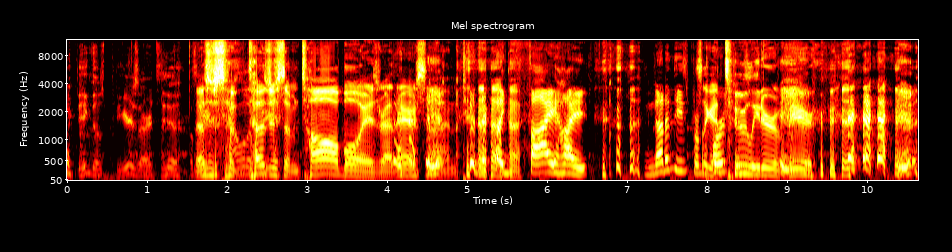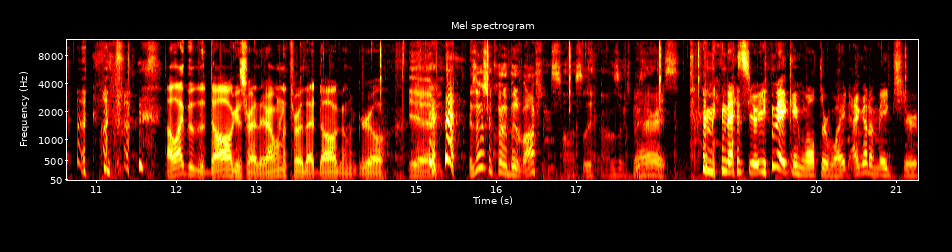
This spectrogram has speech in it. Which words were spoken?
how big those beers are too. Those like are some gallon of those are some tall boys right there, son. They're like thigh height. None of these It's like a two liter of beer. I like that the dog is right there. I want to throw that dog on the grill. Yeah, I mean, there's actually quite a bit of options, honestly. I wasn't expecting. There that. is. I mean, that's you. You making Walter White? I gotta make sure.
